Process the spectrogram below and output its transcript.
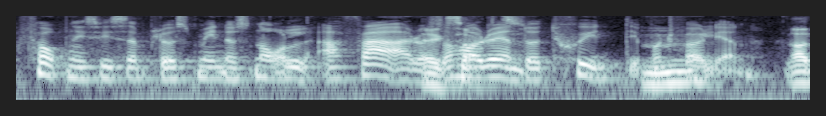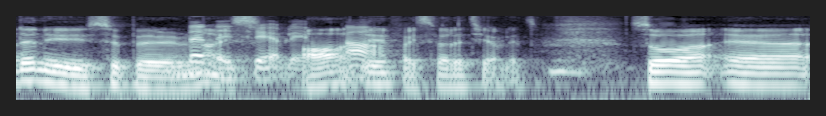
förhoppningsvis en plus minus noll affär och så Exakt. har du ändå ett skydd i portföljen. Ja, den är ju super Den är nice. trevlig. Ja, det är Ja. faktiskt väldigt trevligt. Så eh,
